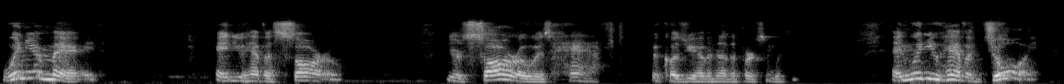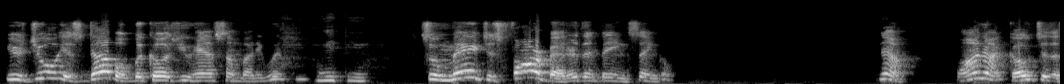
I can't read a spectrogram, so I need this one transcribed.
When you're married and you have a sorrow, your sorrow is halved because you have another person with you. And when you have a joy, your joy is double because you have somebody with you. With you. So marriage is far better than being single. Now, why not go to the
